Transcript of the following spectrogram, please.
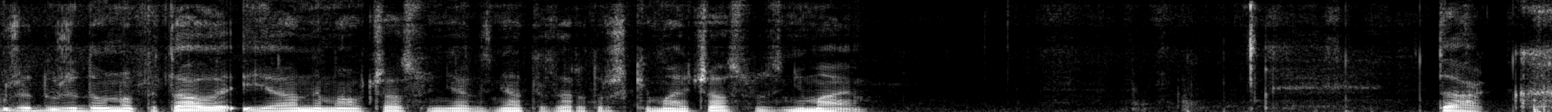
Вже дуже давно питали і я не мав часу ніяк зняти. Зараз трошки маю часу, знімаю. Так.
